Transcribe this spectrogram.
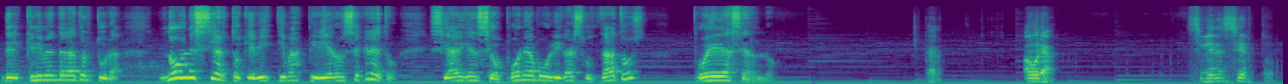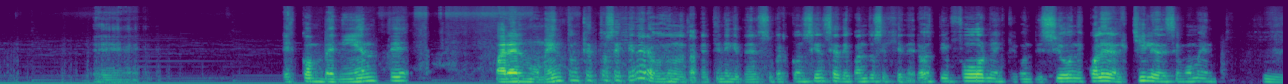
del crimen de la tortura. No es cierto que víctimas pidieron secreto. Si alguien se opone a publicar sus datos, puede hacerlo. Claro. Ahora, si bien es cierto, eh, es conveniente para el momento en que esto se genera, porque uno también tiene que tener súper conciencia de cuándo se generó este informe, en qué condiciones, cuál era el Chile de ese momento. Mm.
